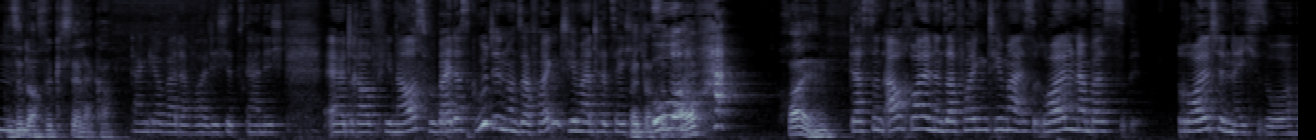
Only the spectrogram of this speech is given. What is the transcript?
Mhm. Die sind auch wirklich sehr lecker. Danke, aber da wollte ich jetzt gar nicht äh, drauf hinaus. Wobei das gut in unser Folgenthema Weil tatsächlich. das oh, sind auch ha! Rollen. Das sind auch Rollen. Unser Folgenthema ist Rollen, aber es rollte nicht so.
